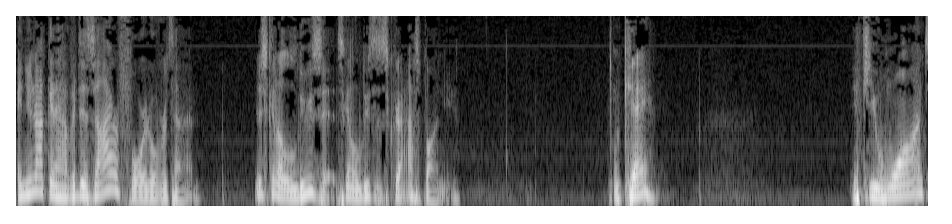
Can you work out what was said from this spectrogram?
And you're not going to have a desire for it over time. You're just going to lose it. It's going to lose its grasp on you. Okay? If you want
